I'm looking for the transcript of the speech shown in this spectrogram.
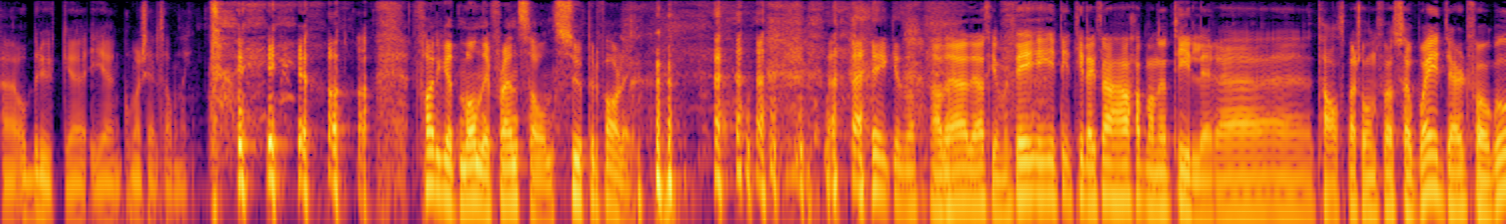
uh, å bruke i en kommersiell sammenheng. Farget mann i friendzone, superfarlig. Ikke sant? Ja, det, er- det er skummelt. I, i, I tillegg så hadde man jo tidligere eh, talsperson for Subway, Jared Fogel,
